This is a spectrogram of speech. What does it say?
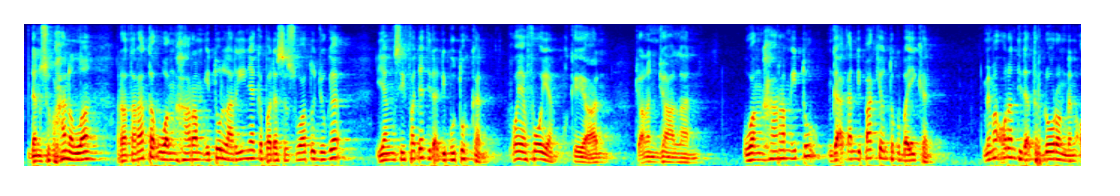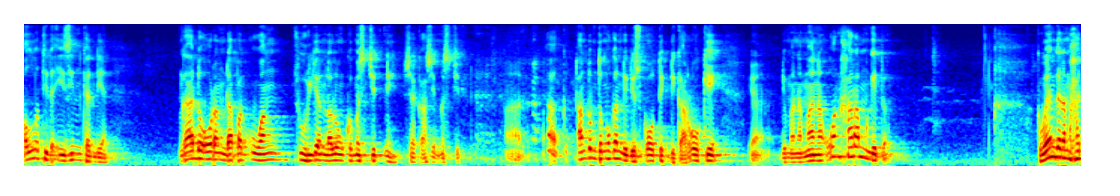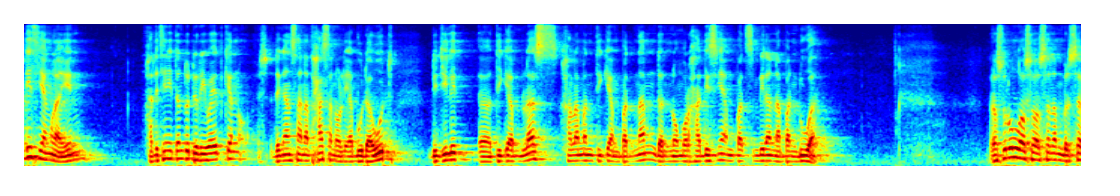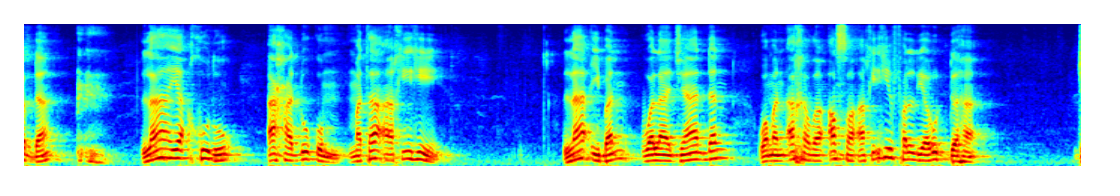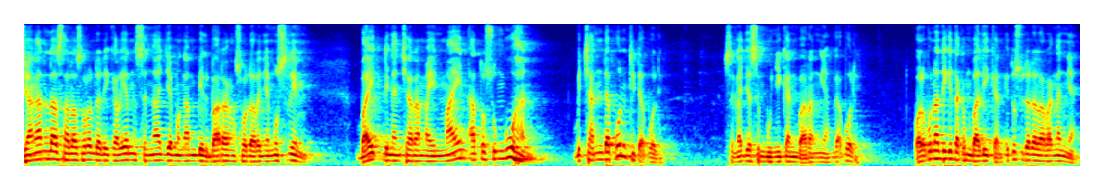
Dan subhanallah, rata-rata uang haram itu larinya kepada sesuatu juga yang sifatnya tidak dibutuhkan. Foya-foya, pakaian, jalan-jalan, Uang haram itu nggak akan dipakai untuk kebaikan. Memang orang tidak terdorong dan Allah tidak izinkan dia. Nggak ada orang dapat uang surian lalu ke masjid nih, saya kasih masjid. Ah, antum temukan di diskotik, di karaoke, ya, di mana-mana uang haram gitu. Kemudian dalam hadis yang lain, hadis ini tentu diriwayatkan dengan sanad hasan oleh Abu Dawud di jilid 13 eh, halaman 346 dan nomor hadisnya 4982. Rasulullah SAW bersabda, La ya'khudu ahadukum mata akhihi la'iban wala jadan wa man akhadha asa akhihi. Janganlah salah seorang dari kalian sengaja mengambil barang saudaranya muslim baik dengan cara main-main atau sungguhan. Bercanda pun tidak boleh. Sengaja sembunyikan barangnya, enggak boleh. Walaupun nanti kita kembalikan, itu sudah ada larangannya.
